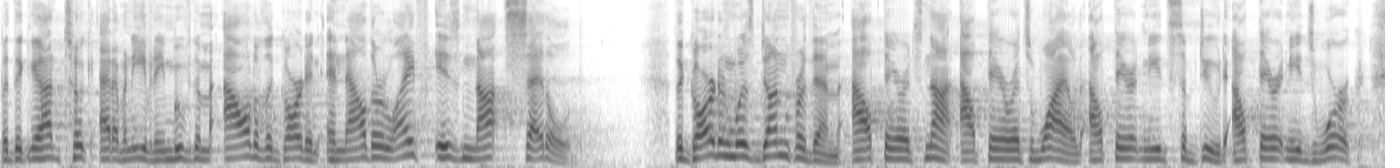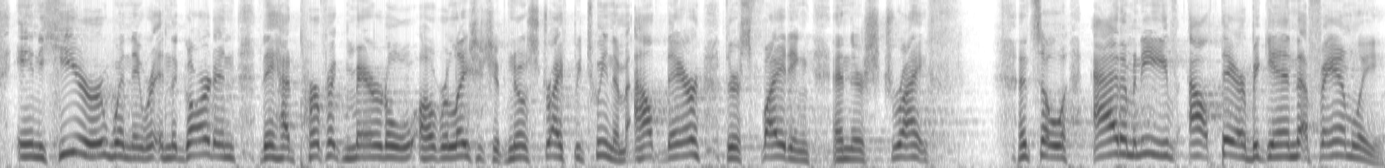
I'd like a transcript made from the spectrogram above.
but then God took Adam and Eve and he moved them out of the garden, and now their life is not settled. The garden was done for them. Out there, it's not. Out there, it's wild. Out there, it needs subdued. Out there, it needs work. In here, when they were in the garden, they had perfect marital uh, relationship, no strife between them. Out there, there's fighting and there's strife. And so Adam and Eve out there began that family.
